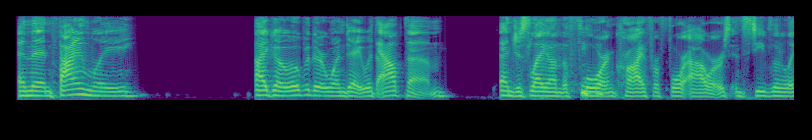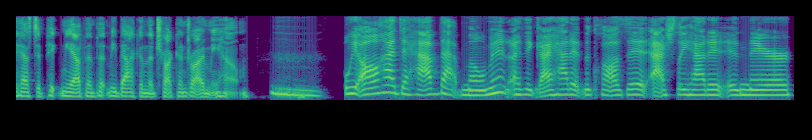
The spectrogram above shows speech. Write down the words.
And then finally, I go over there one day without them and just lay on the floor and cry for four hours. And Steve literally has to pick me up and put me back in the truck and drive me home. Mm. we all had to have that moment. I think I had it in the closet. Ashley had it in there.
